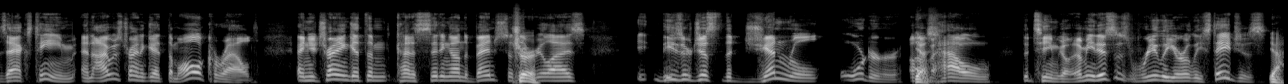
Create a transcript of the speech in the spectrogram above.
Zach's team, and I was trying to get them all corralled. And you try and get them kind of sitting on the bench so Sure. they realize these are just the general order of Yes. how the team goes. I mean, this is really early stages. Yeah.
